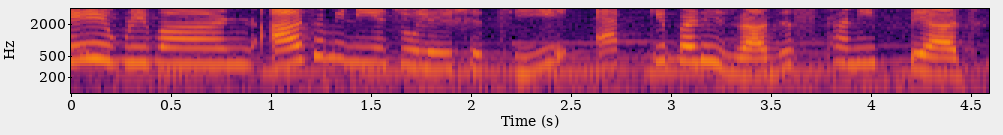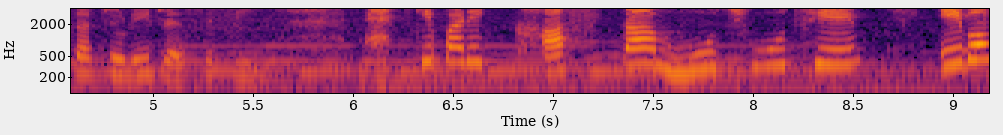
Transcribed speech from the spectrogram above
হে এভরিওয়ান আজ আমি নিয়ে চলে এসেছি একেবারে রাজস্থানি পেঁয়াজ কাচুরির রেসিপি একেবারে খাস্তা, মুচমুচে এবং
